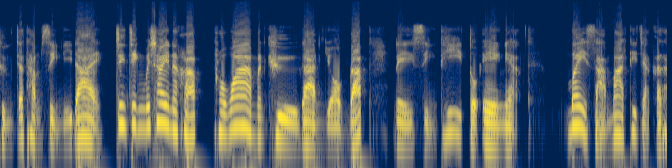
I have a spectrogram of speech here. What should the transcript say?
ถึงจะทำสิ่งนี้ได้ จริง ๆ ไม่ใช่นะครับ เพราะว่ามันคือการยอมรับในสิ่งที่ตัวเองเนี่ยไม่สามารถที่จะกระท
